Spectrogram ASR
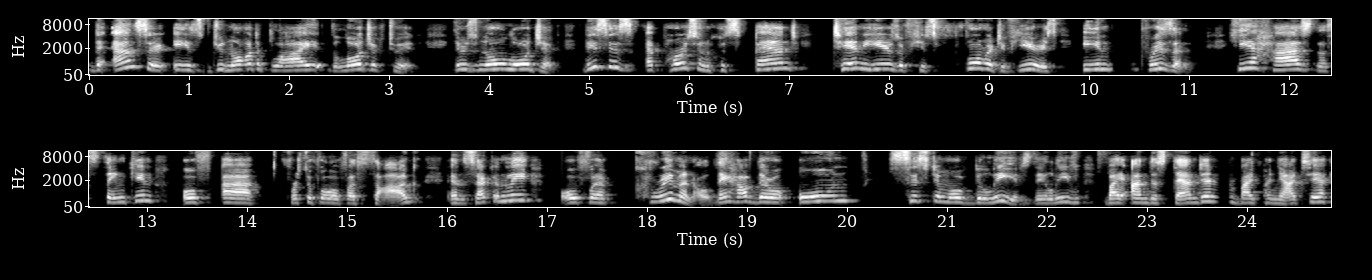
The answer is do not apply the logic to it. There's no logic. This is a person who spent 10 years of his formative years in prison. He has the thinking of, uh, first of all, of a thug, and secondly, of a criminal. They have their own system of beliefs. They live by understanding, by panyatia.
